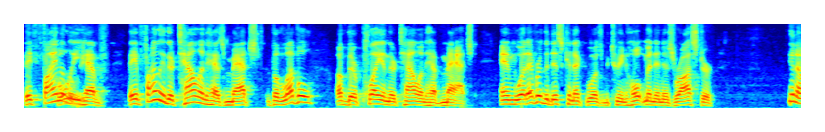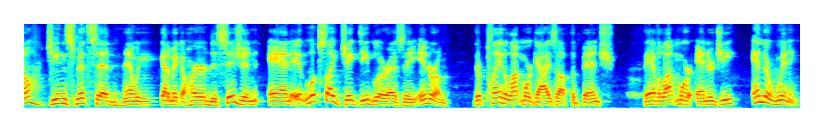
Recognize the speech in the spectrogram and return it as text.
They finally have they finally their talent has matched the level of their play and their talent have matched. And whatever the disconnect was between Holtmann and his roster, you know, Gene Smith said, man, we got to make a hard decision. And it looks like Jake Diebler as the interim, they're playing a lot more guys off the bench. They have a lot more energy and they're winning.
